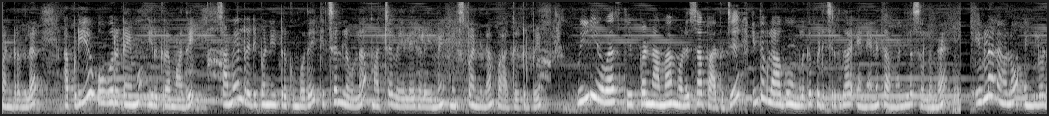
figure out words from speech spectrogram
பண்ணுறதில்ல அப்படியே ஒவ்வொரு டைமும் இருக்கிற மாதிரி சமையல் ரெடி பண்ணிகிட்டு இருக்கும்போதே கிச்சனில் உள்ள மற்ற வேலைகளையுமே மிக்ஸ் பண்ணி தான் பார்த்துட்ருப்பேன் வீடியோவை ஸ்கிப் பண்ணாமல் முழுசாக பார்த்துட்டு இந்த விலாகும் உங்களுக்கு பிடிச்சிருக்குதா என்னென்னு கமெண்டில் சொல்லுங்கள் இவ்வளோ நாளும் எங்களோட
